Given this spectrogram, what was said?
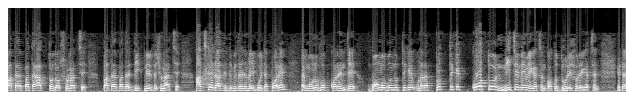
পাতায় পাতায় আত্মদর্শন আছে, পাতায় পাতায় দিক নির্দেশনা আছে। আজকের রাজনীতিবিদরা যেন এই বইটা পড়েন এবং অনুভব করেন যে বঙ্গবন্ধুর থেকে ওনারা প্রত্যেকে কত নিচে নেমে গেছেন, কত দূরে সরে গেছেন। এটা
